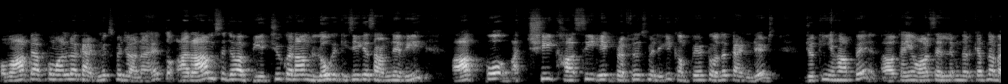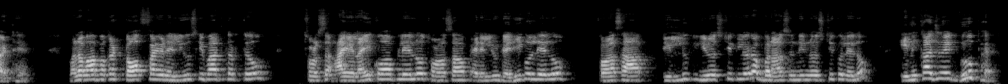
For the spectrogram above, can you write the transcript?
और वहाँ पे आपको मान लो अकेडमिक्स में जाना है तो आराम से जब आप बीएचयू का नाम लोगे किसी के सामने भी, आपको अच्छी खासी एक प्रेफरेंस मिलेगी कंपेयर टू अदर कैंडिडेट्स जो कि यहाँ पे कहीं और से एल करके अपना बैठे हैं। मतलब आप अगर टॉप फाइव एल की बात करते हो, थोड़ा सा आईएलआई को आप ले लो, थोड़ा सा आप एल दिल्ली को ले लो, थोड़ा सा आप दिल्ली यूनिवर्सिटी को ले लो बनारस यूनिवर्सिटी को ले लो इनका जो एक ग्रुप है,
